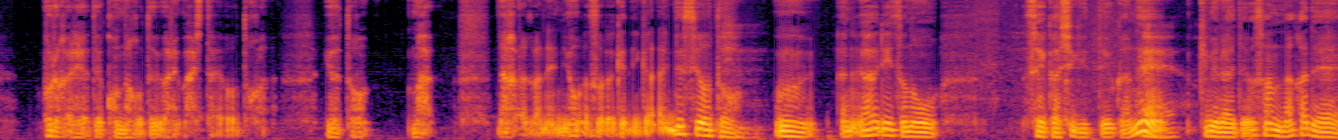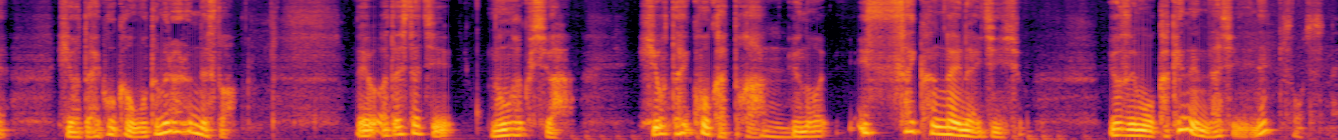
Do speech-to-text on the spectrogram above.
「ブルガリアでこんなこと言われましたよ」とか言うとまあなかなかね日本はそういうわけにいかないんですよと、うん。あのやはりその成果主義っていうかね、ええ。決められた予算の中で費用対効果を求められるんですと。で私たち農学士は費用対効果とかいうのを一切考えない人種、要するにもう掛け念なしにね。そうですね。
